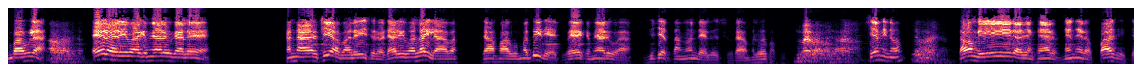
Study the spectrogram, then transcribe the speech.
မပါဘူးလားအဲ့ဒါတွေပါခင်ဗျားတို့ကလည်းခန္ဓာဖြစ်ရပါလေဆိုတော့ဒါတွေပါလိုက်လာပါဒါမှကိုမသိတဲ့တွေ့ခင်ဗျားတို့ဟာယူချက်တန်သွန်းတယ်လို့ဆိုတာမလွဲပါဘူးမလွဲပါဘူးရှင်းပြီနော်ရှင်းပါပြီကောင်းပြီဒါပြန်ခင်ဗျားတို့နည်းနည်းတော့ပါစေကြ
